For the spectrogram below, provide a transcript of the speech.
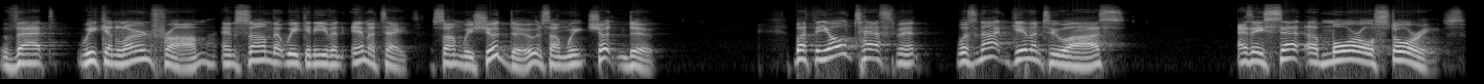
that we can learn from, and some that we can even imitate. Some we should do, and some we shouldn't do. But the Old Testament was not given to us as a set of moral stories.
